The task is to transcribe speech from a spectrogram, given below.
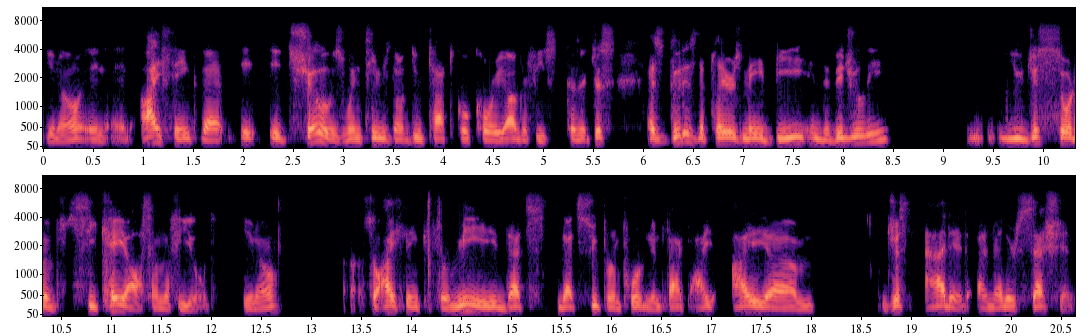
you know and, and i think that it, it shows when teams don't do tactical choreographies because it just as good as the players may be individually you just sort of see chaos on the field, you know. Uh, so I think for me that's that's super important. In fact, I I um, just added another session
